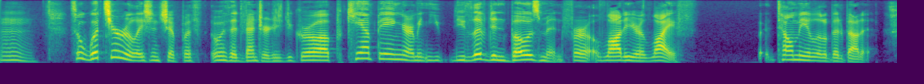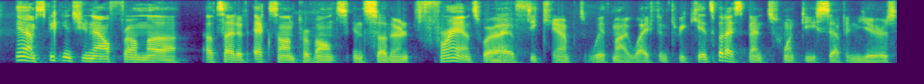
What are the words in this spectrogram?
Mm. So, what's your relationship with with adventure? Did you grow up camping, or I mean, you you lived in Bozeman for a lot of your life. Tell me a little bit about it. Yeah, I'm speaking to you now from uh, outside of Aix-en-Provence in southern France, where nice. I have decamped with my wife and three kids. But I spent 27 years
